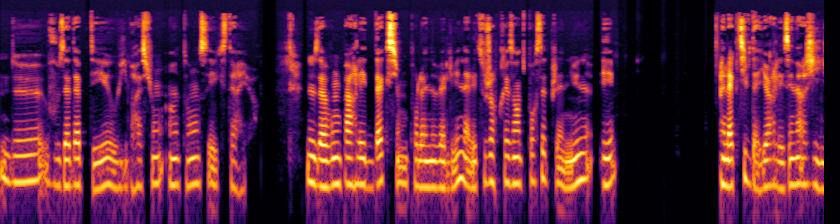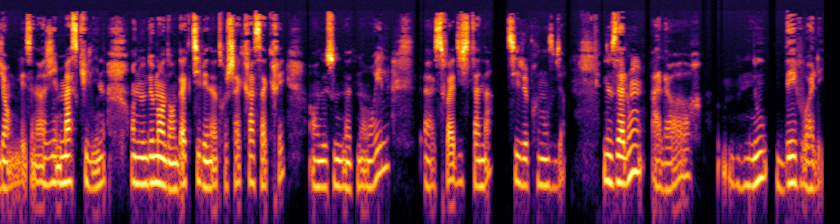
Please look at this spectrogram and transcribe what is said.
de vous adapter aux vibrations intenses et extérieures. Nous avons parlé d'action pour la nouvelle lune. Elle est toujours présente pour cette pleine lune et elle active d'ailleurs les énergies yang, les énergies masculines, en nous demandant d'activer notre chakra sacré en dessous de notre nombril, euh, Swadhisthana, si je prononce bien. Nous allons alors nous dévoiler,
